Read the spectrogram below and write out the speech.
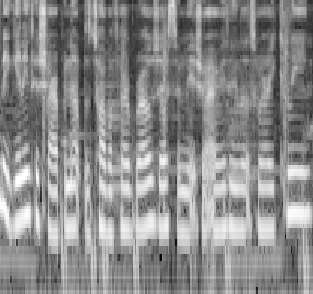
I'm beginning to sharpen up the top of her brows just to make sure everything looks very clean.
